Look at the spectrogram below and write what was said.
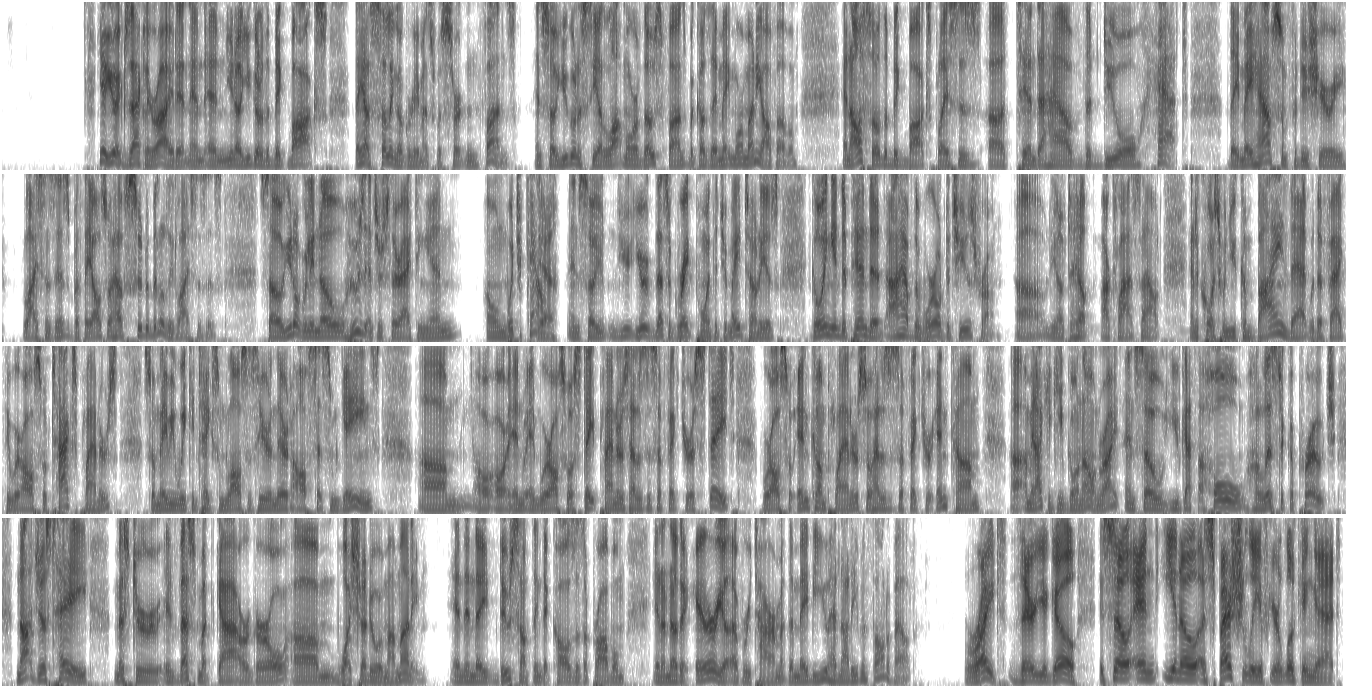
Yeah, you're exactly right. And, and and you know, you go to the big box, they have selling agreements with certain funds. And so you're going to see a lot more of those funds because they make more money off of them. And also, the big box places uh, tend to have the dual hat. They may have some fiduciary licenses, but they also have suitability licenses. So you don't really know whose interest they're acting in on which account. Yeah. And so you, are that's a great point that you made, Tony. Is going independent. I have the world to choose from uh, you know, to help our clients out. And of course, when you combine that with the fact that we're also tax planners, so maybe we can take some losses here and there to offset some gains, um, or, or and, and, we're also estate planners. How does this affect your estate? We're also income planners. So how does this affect your income? Uh, I mean, I could keep going on, right? And so you've got the whole holistic approach, not just hey, Mister Investment guy or girl, um, what should I do with my money? And then they do something that causes a problem in another area of retirement that maybe you had not even thought about. Right. There you go. So, and, you know, especially if you're looking at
